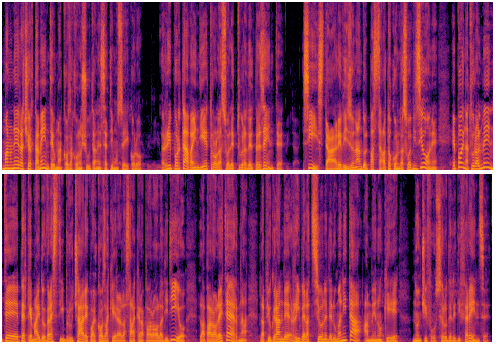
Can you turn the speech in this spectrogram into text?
ma non era certamente una cosa conosciuta nel VII secolo. Riportava indietro la sua lettura del presente. Sì, sta revisionando il passato con la sua visione. E poi, naturalmente, perché mai dovresti bruciare qualcosa che era la sacra parola di Dio, la parola eterna, la più grande rivelazione dell'umanità, a meno che non ci fossero delle differenze?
